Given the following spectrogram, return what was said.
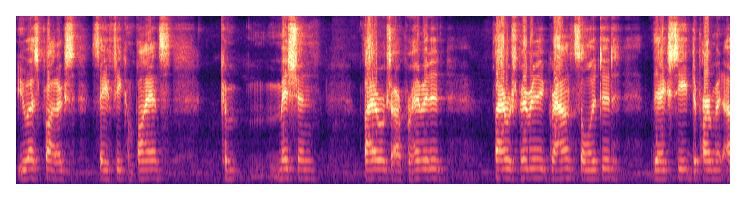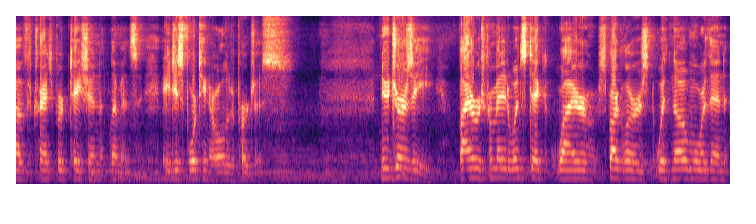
U.S. products safety compliance commission. Fireworks are prohibited. Fireworks prohibited. Ground saluted. They exceed Department of Transportation limits. Ages 14 or older to purchase. New Jersey, fireworks permitted wood stick wire sparklers with no more than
